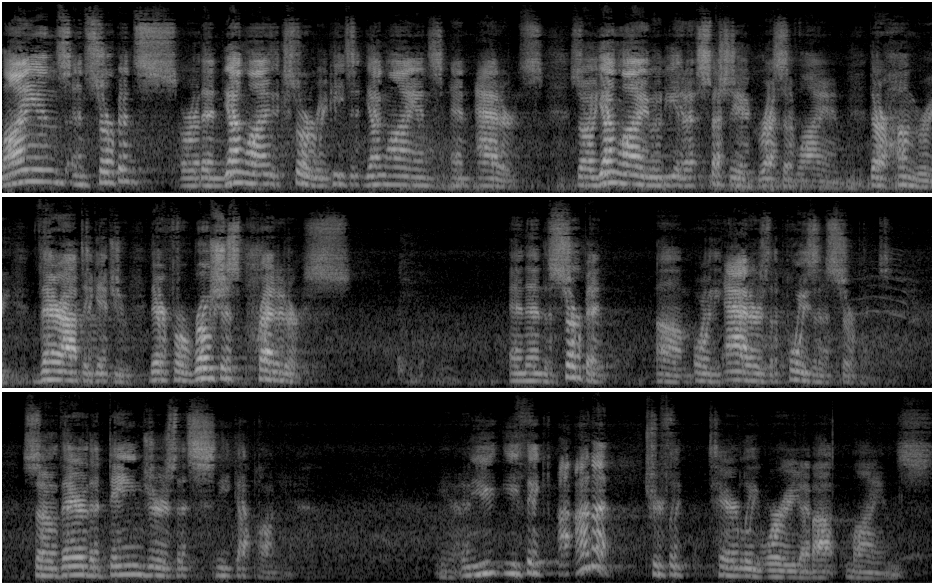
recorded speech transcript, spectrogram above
lions and serpents, or then young lions, it sort of repeats it, young lions and adders. So a young lion would be an especially aggressive lion. They're hungry. They're out to get you. They're ferocious predators. And then the serpent, um, or the adder, is the poisonous serpent. So they're the dangers that sneak up on you. you know, and you, you think, I, am not truthfully terribly worried about lions.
